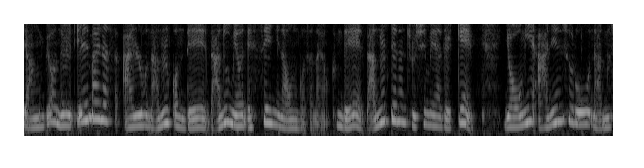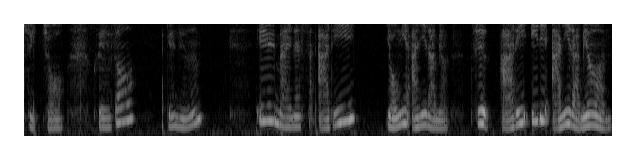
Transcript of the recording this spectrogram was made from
양변을 1-r로 나눌 건데 나누면 SN이 나오는 거잖아요. 근데 나눌 때는 조심해야 될 게 0이 아닌 수로 나눌 수 있죠. 그래서 얘는 1-r이 0이 아니라면 즉 r이 1이 아니라면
